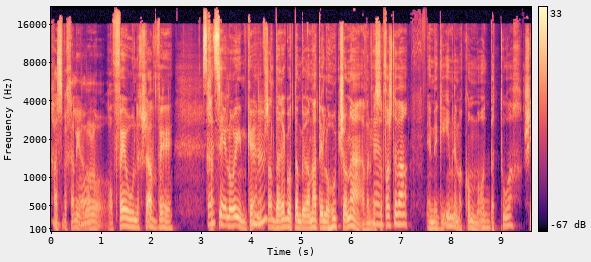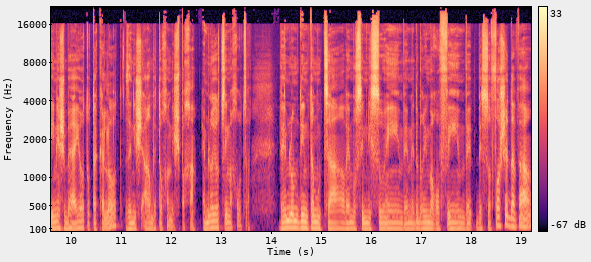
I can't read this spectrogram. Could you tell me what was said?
חס וחלילה, לא, לא, רופא הוא נחשב אה, חצי. אלוהים, כן? מהמם. אפשר לדרג אותם ברמת אלוהות שונה, אבל כן. בסופו של דבר הם מגיעים למקום מאוד בטוח שאם יש בעיות או תקלות, זה נשאר בתוך המשפחה, הם לא יוצאים החוצה. והם לומדים את המוצר, והם עושים ניסויים, והם מדברים עם הרופאים, ובסופו של דבר,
